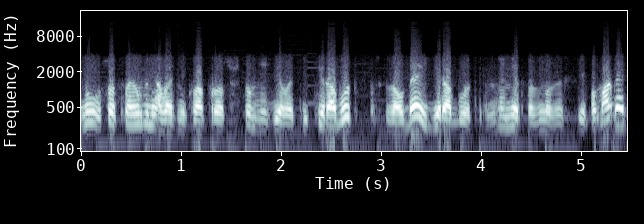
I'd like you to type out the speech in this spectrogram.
ну, собственно, у меня возник вопрос, что мне делать, идти работать? Он сказал, да, иди работай, у меня нет возможности тебе помогать.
